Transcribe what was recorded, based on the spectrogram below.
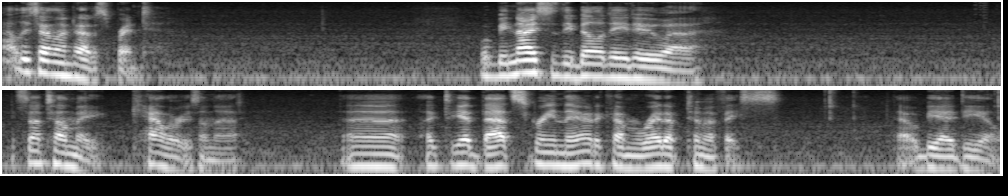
At least I learned how to sprint. Would be nice is the ability to, uh... It's not telling me calories on that. Uh, like to get that screen there to come right up to my face. That would be ideal.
